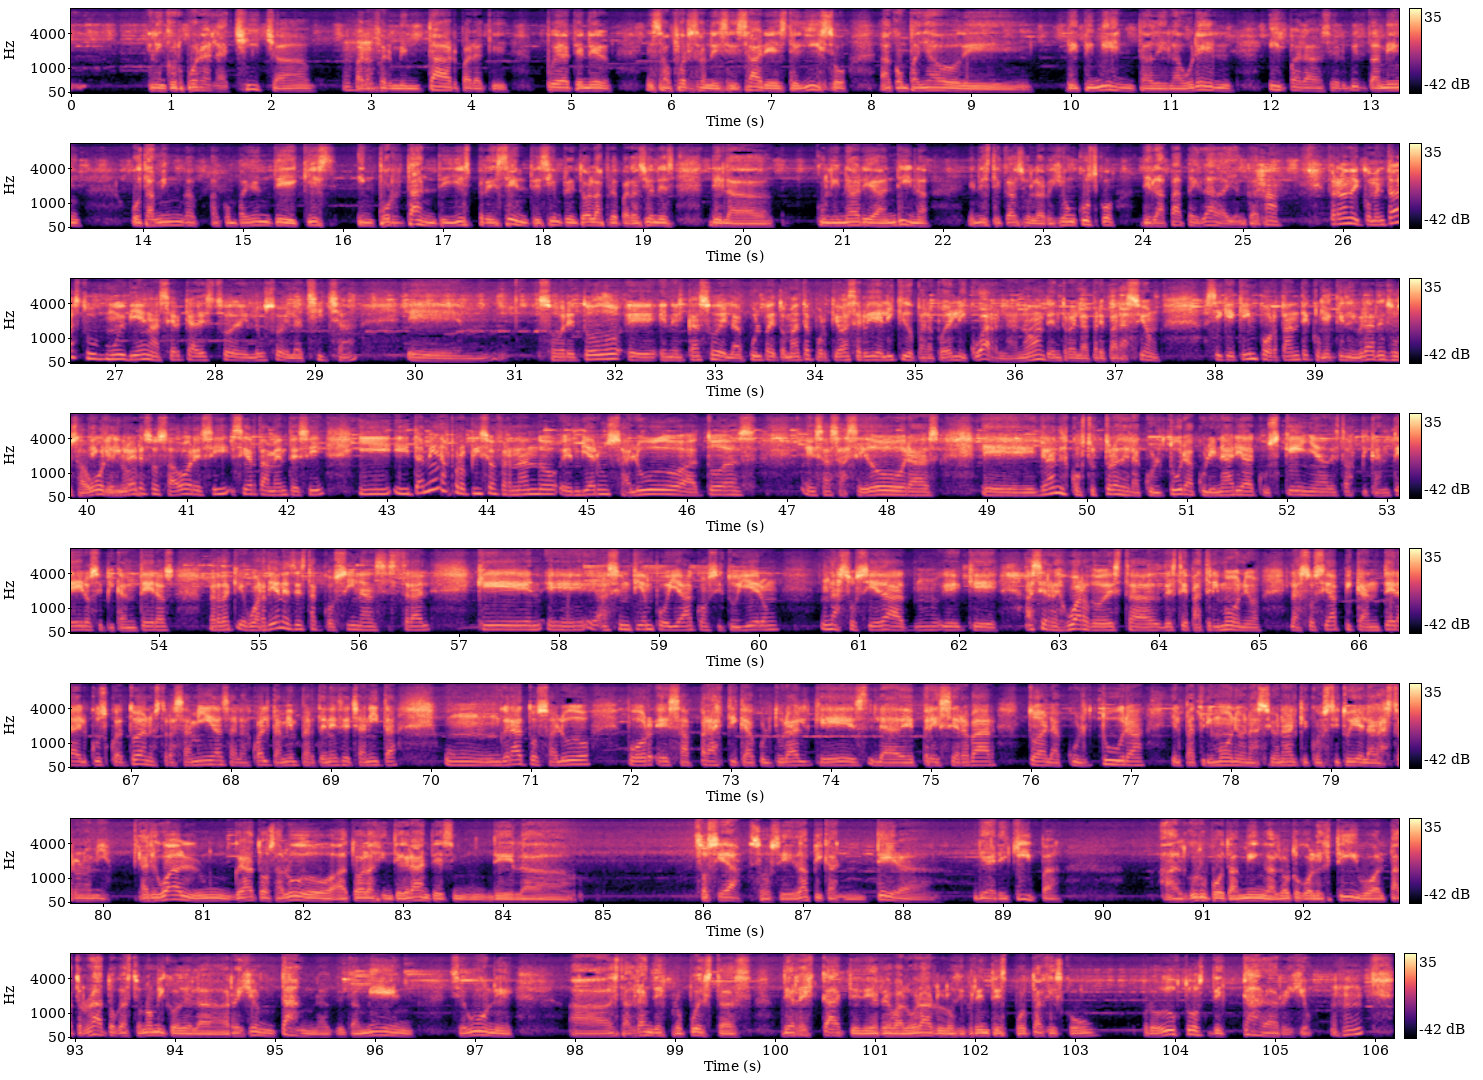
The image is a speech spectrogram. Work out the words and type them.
le incorpora la chicha para fermentar, para que pueda tener esa fuerza necesaria, este guiso, acompañado de, de pimienta, de laurel, y para servir también, o también un acompañante que es importante y es presente siempre en todas las preparaciones de la culinaria andina, en este caso la región Cusco, de la papa helada, y Ajá. Fernando, y comentabas tú muy bien acerca de esto del uso de la chicha. Eh, sobre todo eh, en el caso de la pulpa de tomate porque va a servir de líquido para poder licuarla, ¿no? Dentro de la preparación. Así que qué importante... Como, y equilibrar esos sabores, Equilibrar esos sabores, sí, ciertamente sí. Y, también es propicio, Fernando, enviar un saludo a todas esas hacedoras, eh, grandes constructoras de la cultura culinaria cusqueña, de estos picanteros y picanteras, ¿verdad? Que guardianes de esta cocina ancestral que eh, hace un tiempo ya constituyeron una sociedad eh, que hace resguardo de, esta, de este patrimonio, la sociedad picantera del Cusco, a todas nuestras amigas, a las cuales también pertenece Chanita, un grato saludo por esa práctica cultural que es la de preservar toda la cultura y el patrimonio nacional que constituye la gastronomía. Al igual, un grato saludo a todas las integrantes de la sociedad, sociedad picantera de Arequipa, al grupo también, al otro colectivo, al patronato gastronómico de la región Tacna, que también se une a estas grandes propuestas de rescate, de revalorar los diferentes potajes con productos de cada región.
